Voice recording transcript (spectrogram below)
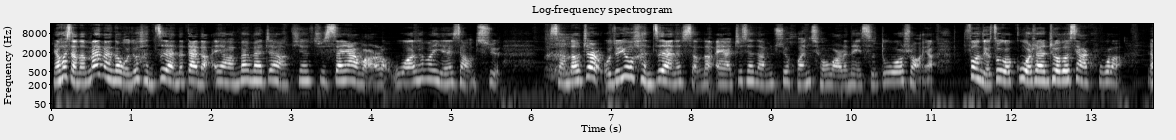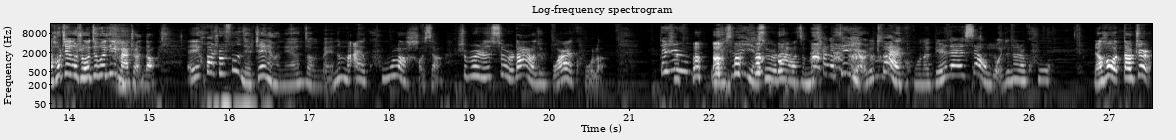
然后想到麦麦呢，我就很自然的带到，哎呀，麦麦这两天去三亚玩了，我他妈也想去。想到这儿，我就又很自然的想到，哎呀，之前咱们去环球玩的那次多爽呀，凤姐坐个过山车都吓哭了。然后这个时候就会立马转到，哎，话说凤姐这两年怎么没那么爱哭了？好像是不是人岁数大了就不爱哭了？但是我现在也岁数大了，怎么看个电影就特爱哭呢？别人在那笑，我就在那哭。然后到这儿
